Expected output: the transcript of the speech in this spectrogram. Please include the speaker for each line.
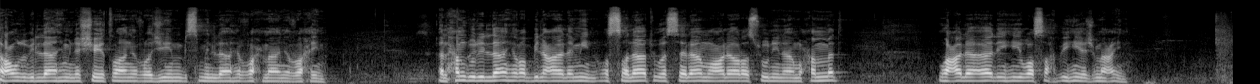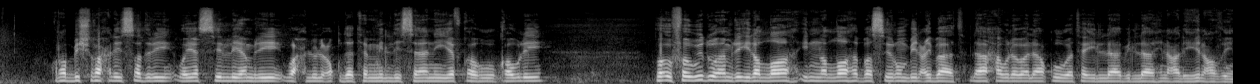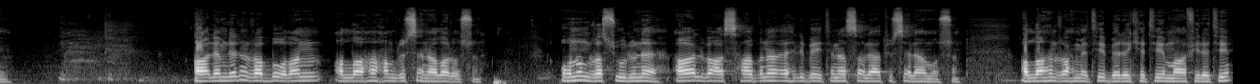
Speaker 1: أعوذ بالله من الشيطان الرجيم. بسم الله الرحمن الرحيم. الحمد لله رب العالمين والصلاة والسلام على رسولنا محمد وعلى آله وصحبه أجمعين. رب اشرح لي صدري ويسر لي أمري واحلل عقدة من لساني يفقه قولي. وأفوض أمري إلى الله إن الله بصير بالعباد. لا حول ولا قوة إلا بالله العلي العظيم. Alemlerin Rabbi olan Allah'a hamdü senalar olsun. Onun Resulüne, al ve ashabına, ehli beytine salatü selam olsun. Allah'ın rahmeti, bereketi, mağfireti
